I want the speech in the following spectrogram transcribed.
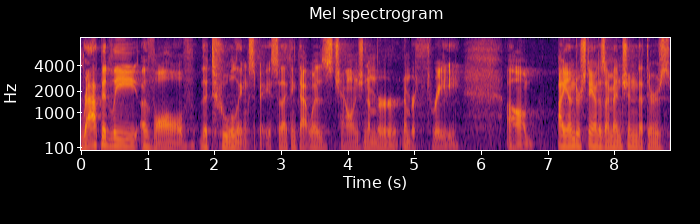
rapidly evolve the tooling space. So I think that was challenge number, number three. Um, I understand, as I mentioned, that there's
